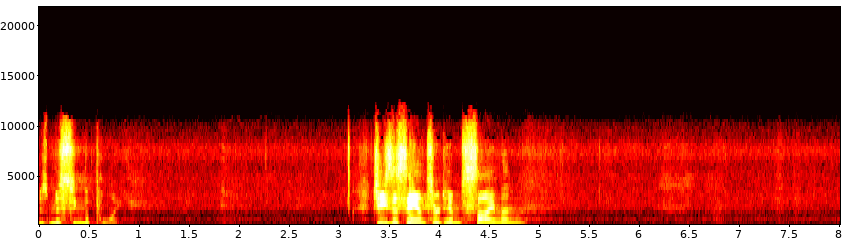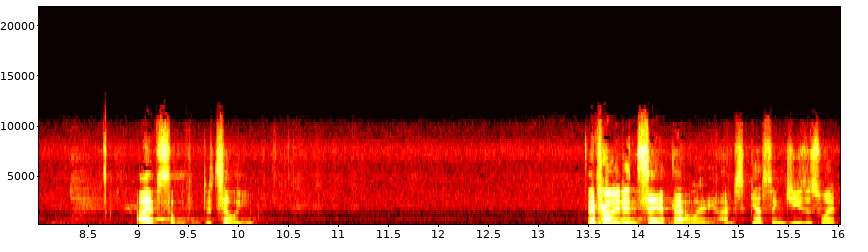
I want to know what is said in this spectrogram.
is missing the point. Jesus answered him, Simon, I have something to tell you. They probably didn't say it that way. I'm guessing Jesus went,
